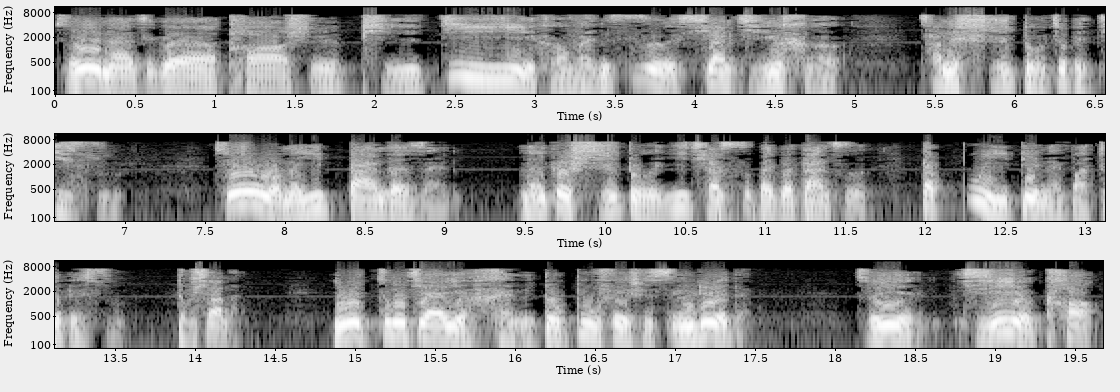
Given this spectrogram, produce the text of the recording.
所以呢，这个它是凭记忆和文字相结合才能识读这本经书。所以我们一般的人能够识读一千四百个单字，但不一定能把这本书读下来，因为中间有很多部分是省略的。所以，只有靠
